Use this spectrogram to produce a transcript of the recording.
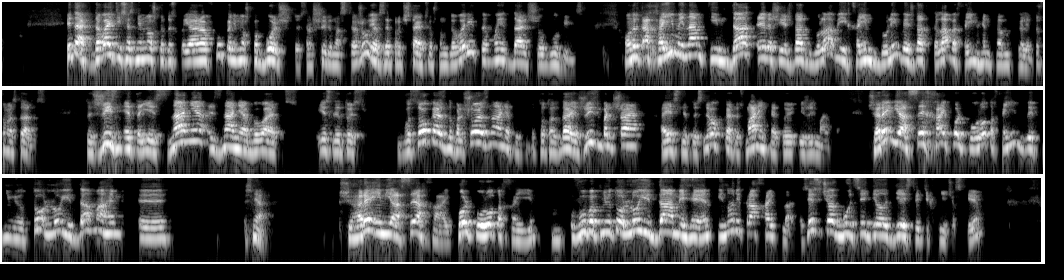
Итак, давайте сейчас немножко, то есть я Равкука немножко больше, то есть расширенно скажу, я прочитаю все, что он говорит, и мы дальше углубимся. Он говорит, а хаим и нам ким дат, элеш еждат гулави, и хаим гулим, еждат калава, хаим хем там калим. То, что мы рассказали. То есть жизнь это есть знание, знание бывает, если то есть высокое, большое знание, то, то тогда и жизнь большая, а если то есть легкая, то есть маленькая, то и жизнь маленькая. Шарем я се хай коль пулота хаим вепнимиуто ло едамахем... Э, שהרי אם יעשה החי כל פעולות החיים והוא בפניותו לא ידע מהן, אינו נקרא חי כלל. То есть если человек будет все делать действия технические,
